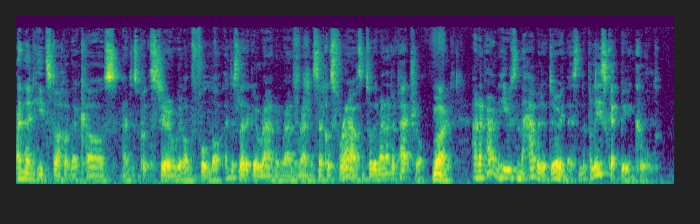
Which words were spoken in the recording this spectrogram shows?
and then he'd start up their cars and just put the steering wheel on full lock and just let it go round and round and round in circles for hours until they ran out of petrol. Right. And apparently he was in the habit of doing this, and the police kept being called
